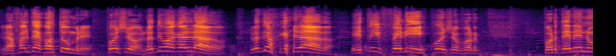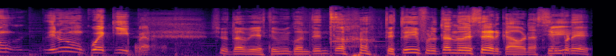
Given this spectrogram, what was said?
La falta de costumbre, pollo, lo tengo acá al lado, lo tengo acá al lado. Estoy feliz, pollo, por, por tener un, de nuevo un cuekeeper. Yo también estoy muy contento. Te estoy disfrutando de cerca ahora. ¿Sí? Siempre,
